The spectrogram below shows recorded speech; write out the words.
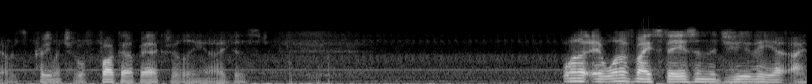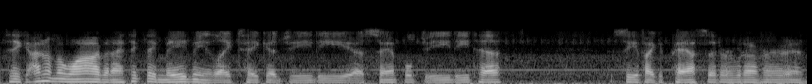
I was pretty much of a fuck up actually. I just one of, one of my stays in the juvie, I, I think I don't know why, but I think they made me like take a GED, a sample GED test to see if I could pass it or whatever, and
